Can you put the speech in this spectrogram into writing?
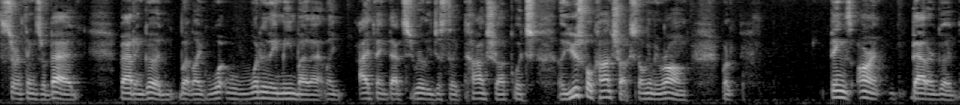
certain things are bad, bad and good, but like, what what do they mean by that? Like, I think that's really just a construct, which a useful construct. Don't get me wrong, but things aren't bad or good.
